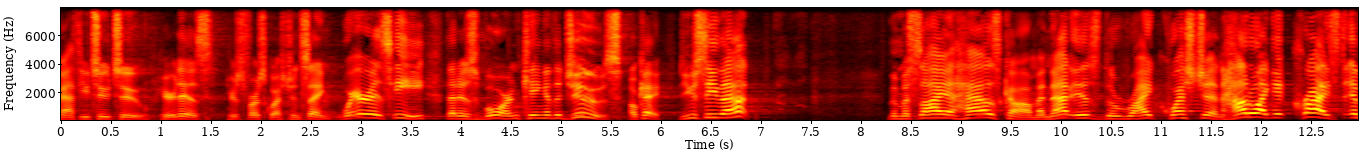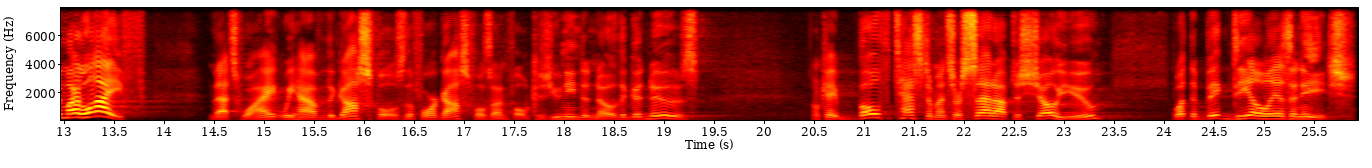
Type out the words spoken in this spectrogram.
Matthew 2 2. Here it is. Here's the first question saying, Where is he that is born king of the Jews? Okay, do you see that? The Messiah has come, and that is the right question. How do I get Christ in my life? That's why we have the Gospels, the four Gospels unfold, because you need to know the good news. Okay, both Testaments are set up to show you what the big deal is in each.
